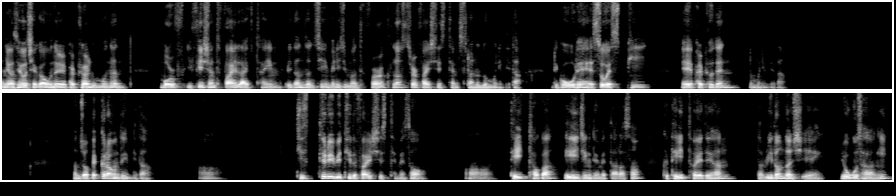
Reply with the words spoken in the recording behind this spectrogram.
안녕하세요. 제가 오늘 발표할 논문은 More Efficient File Lifetime Redundancy Management for Cluster File Systems라는 논문입니다. 그리고 올해 SOSP에 발표된 논문입니다. 먼저 백그라운드입니다. 어, 디스트리뷰티드 파일 시스템에서 어, 데이터가 에이징 됨에 따라서 그 데이터에 대한 리던던시의 요구 사항이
